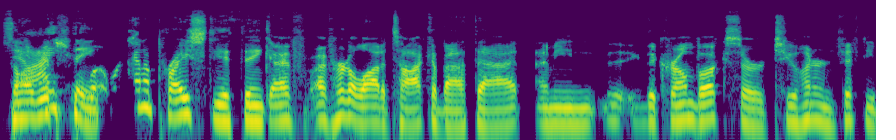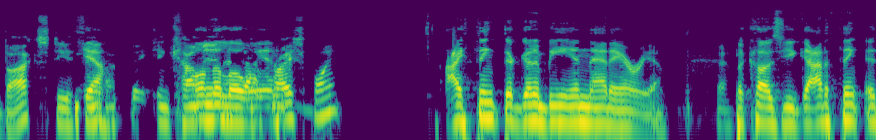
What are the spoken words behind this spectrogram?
So yeah, I think what, what, kind of price do you think? I've I've heard a lot of talk about that. I mean, the, the Chromebooks are 250 bucks. Do you think yeah. they can come on the low end price point? I think they're going to be in that area okay. because you got to think. Uh,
